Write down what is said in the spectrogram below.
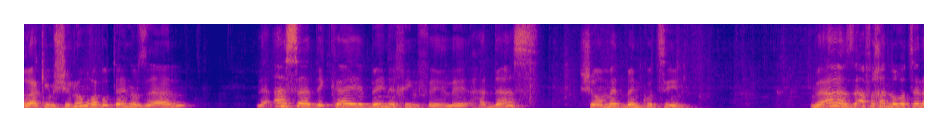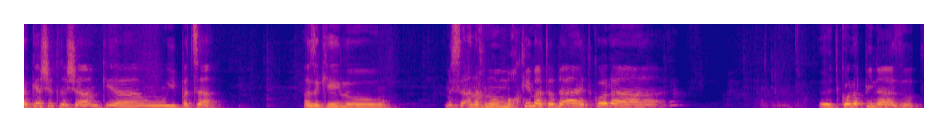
רק עם שילום רבותינו ז"ל, לאסא דקאי בין החילפה, להדס שעומד בין קוצים. ואז אף אחד לא רוצה לגשת לשם כי הוא ייפצע. אז זה כאילו, אנחנו מוחקים מהתודעה את כל, ה... את כל הפינה הזאת.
